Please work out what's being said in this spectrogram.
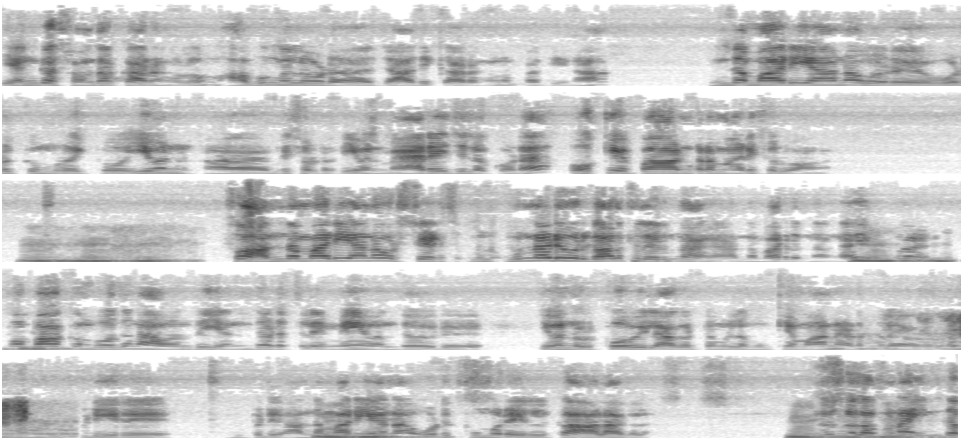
எங்க சொந்தக்காரங்களும் அவங்களோட ஜாதிக்காரங்களும் பாத்தீங்கன்னா இந்த மாதிரியான ஒரு ஒடுக்குமுறைக்கோ ஈவன் எப்படி சொல்றது ஈவன் மேரேஜ்ல கூட ஓகேப்பான்ற மாதிரி சொல்லுவாங்க. சோ அந்த மாதிரியான ஒரு ஸ்டேட்ஸ் முன்னாடி ஒரு காலத்துல இருந்தாங்க அந்த மாதிரி இருந்தாங்க. இப்ப இப்ப பார்க்கும்போது நான் வந்து எந்த இடத்துலயுமே வந்து ஒரு ஈவன் ஒரு கோவில் ஆகட்டும் இல்ல முக்கியமான இடத்துல ஆகட்டும் இப்படி இரு. இப்படி அந்த மாதிரியான ஒடுக்குமுறைகளுக்கு ஆளாகல. இன்னும் சொல்ல போனா இந்த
